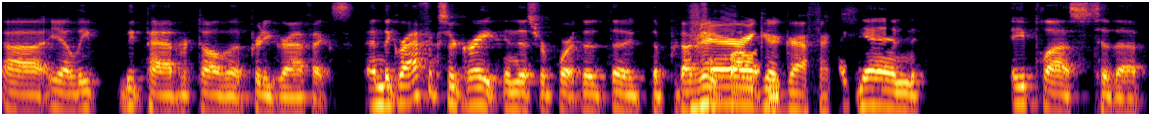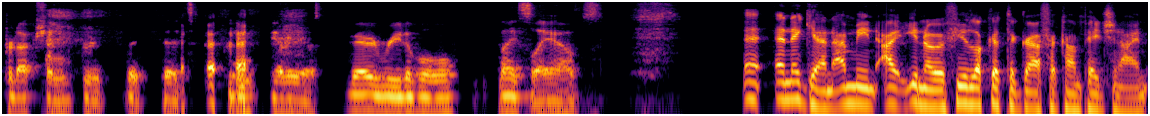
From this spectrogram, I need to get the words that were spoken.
uh, yeah leap leap pad for all the pretty graphics, and the graphics are great in this report. The the the production very good graphics again. A plus to the production group that, that's putting together this. Very readable, nice layouts. And, again, I mean, I you know, if you look at the graphic on page nine,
